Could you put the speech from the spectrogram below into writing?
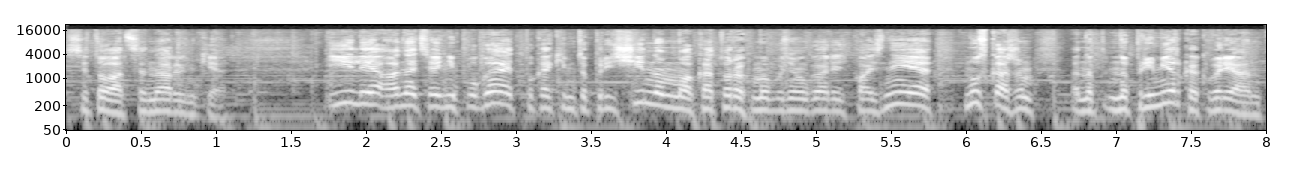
ситуация на рынке? Или она тебя не пугает по каким-то причинам, о которых мы будем говорить позднее? Ну, скажем, нап- например, как вариант,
